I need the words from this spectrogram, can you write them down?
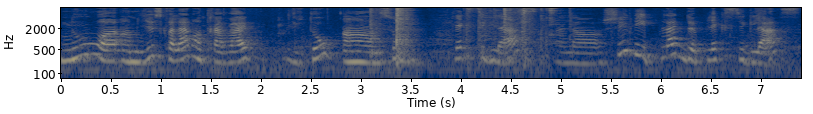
Nous, euh, en milieu scolaire, on travaille plutôt en plexiglas. Alors, j'ai des plaques de plexiglas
